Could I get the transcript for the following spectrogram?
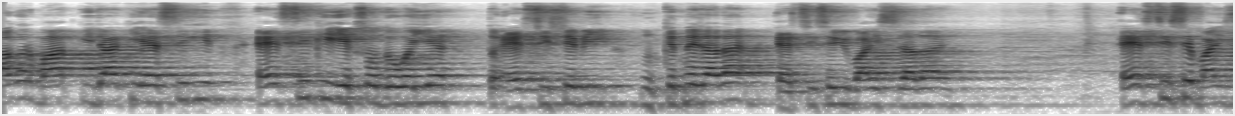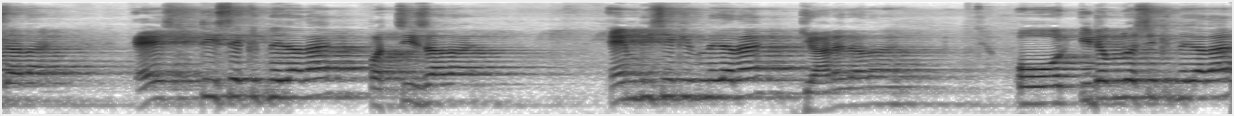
अगर बात की जाए कि एससी की एससी की 102 गई है तो एससी से भी कितने ज़्यादा है? एससी से भी 22 ज़्यादा है। एससी से 22 ज़्यादा है। एसटी से कितने ज़्यादा है? 25 ज़्यादा है। एम से कितने ज़्यादा है? 11 ज़्यादा है। और ई e से कितने ज़्यादा है?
